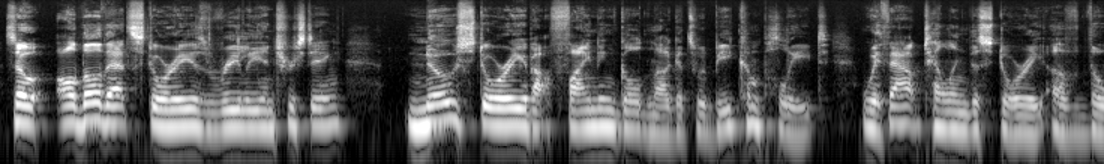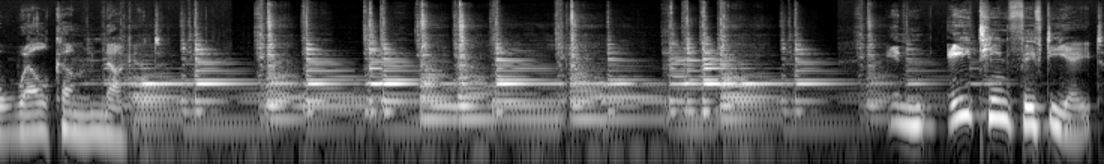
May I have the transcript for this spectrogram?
So, although that story is really interesting, no story about finding gold nuggets would be complete without telling the story of the Welcome Nugget. In 1858,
